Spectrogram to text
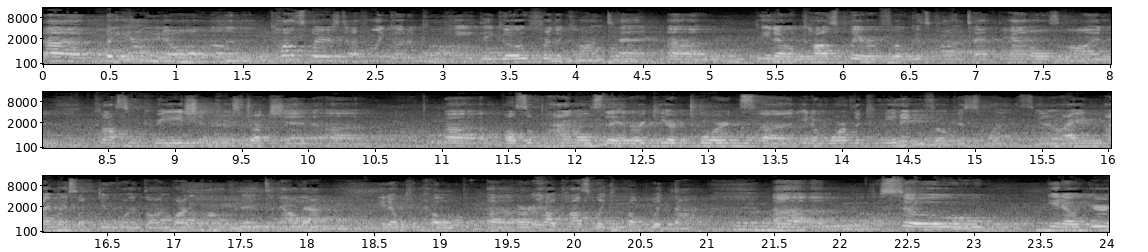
Uh, but yeah, you know, uh, cosplayers definitely go to compete. They go for the content, um, you know, cosplayer focused content, panels on costume creation, construction, uh, uh, also panels that are geared towards uh, you know more of the community focused ones. You know, I, I myself do ones on body confidence and how that you know can help uh, or how cosplay can help with that. Um, so you know you're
